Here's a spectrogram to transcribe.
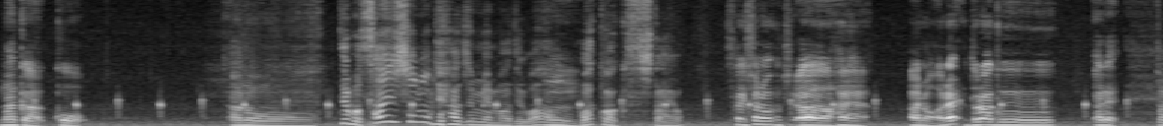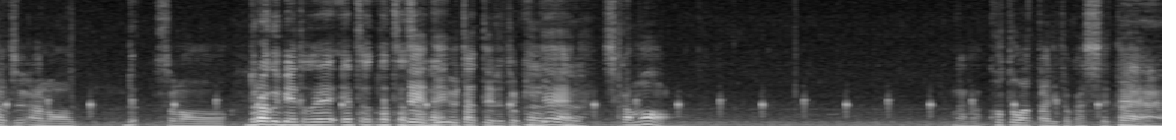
なんかこうあのーでも最初の出始めまではうん。ワクワクしたよ、最初のうちああはいあのあれ？ドラッグあれ？たちあのでそのドラッグイベントでやつ歌ってたさででね歌ってる時で、うんうん。しかもなんか断ったりとかしてて、はいはいは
